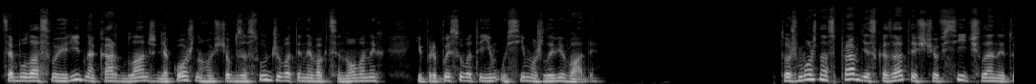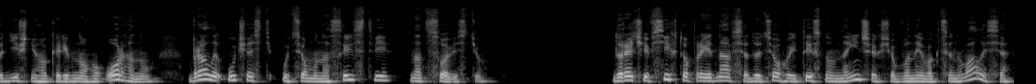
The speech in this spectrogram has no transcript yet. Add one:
Це була своєрідна карт-бланш для кожного, щоб засуджувати невакцинованих і приписувати їм усі можливі вади. Тож можна справді сказати, що всі члени тодішнього керівного органу брали участь у цьому насильстві над совістю. До речі, всі, хто приєднався до цього і тиснув на інших, щоб вони вакцинувалися,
